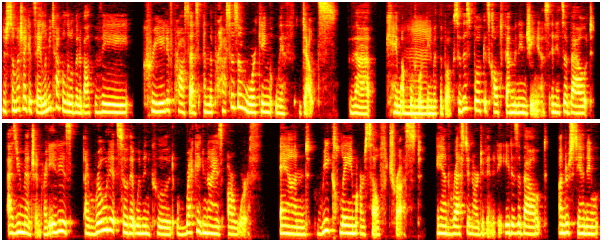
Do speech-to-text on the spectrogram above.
there's so much i could say. Let me talk a little bit about the creative process and the process of working with doubts that came up mm. with working mm. with the book so this book is called feminine genius and it's about as you mentioned right it is i wrote it so that women could recognize our worth and reclaim our self trust and rest in our divinity. It is about understanding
